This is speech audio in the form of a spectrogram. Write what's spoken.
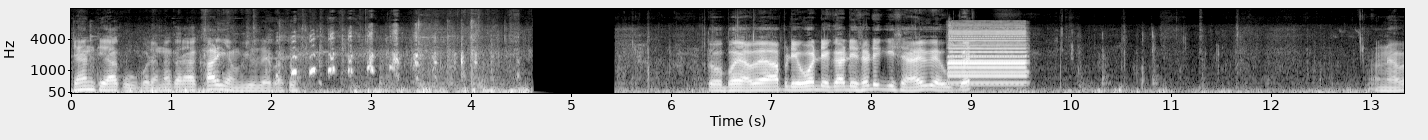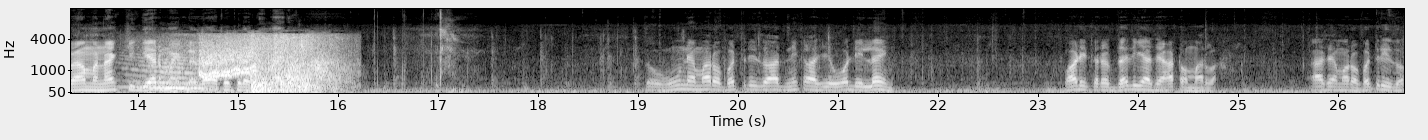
ધ્યાનથી આંકવું પડે, નકર આ ખાળિયામાં વ્યૂ જાય પાછું. તો ભાઈ, હવે આપણી ઓડી ગાડી ચડી ગઈ છે હાઈવે ઉપર. અને હવે આમાં નાખી ગિયરમાં એટલે રા ફફડા તો હું ને મારો ભત્રીજો આજ નીકળ્યા છીએ ઓડી લઈને. વાડી તરફ દરિયા છે આટો મારવા. આ છે મારો ભત્રીજો.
